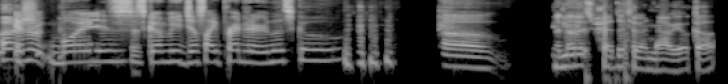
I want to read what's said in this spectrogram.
Hush. what, boys? It's gonna be just like Predator. Let's go. Um, If you Another- mix Predator and Mario Kart.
